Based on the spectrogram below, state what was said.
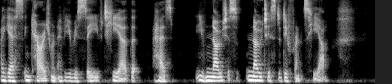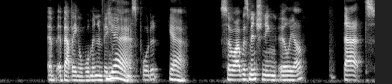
I guess encouragement have you received here that has you've noticed noticed a difference here? about being a woman and being Yeah. supported. Yeah. So I was mentioning earlier that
